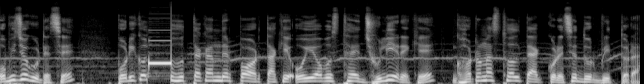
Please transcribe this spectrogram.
অভিযোগ উঠেছে, পরিকল্পিত হত্যাকাণ্ডের পর তাকে ওই অবস্থায় ঝুলিয়ে রেখে ঘটনাস্থল ত্যাগ করেছে দুর্বৃত্তরা,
